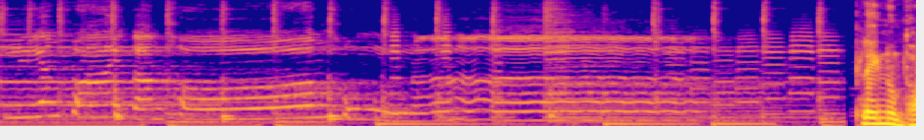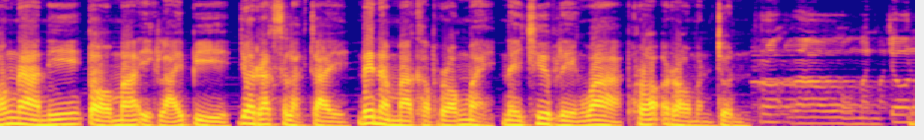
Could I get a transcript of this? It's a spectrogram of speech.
เสื้องควายตามท้อ เพลงหนุ่มท้องนานี้ต่อมาอีกหลายปี ยอดรักสลักใจได้นำมาขับร้องใหม่ ในชื่อเพลงว่า เพราะเรามันจน เพราะเรามันจน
